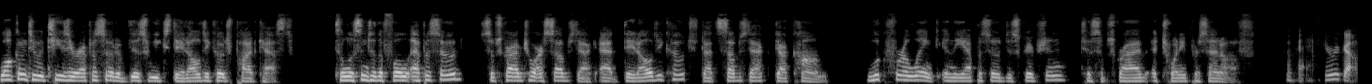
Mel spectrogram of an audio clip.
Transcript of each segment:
Welcome to a teaser episode of this week's Dateology Coach podcast. To listen to the full episode, subscribe to our Substack at dateologycoach.substack.com. Look for a link in the episode description to subscribe at 20% off. Okay, here we go.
